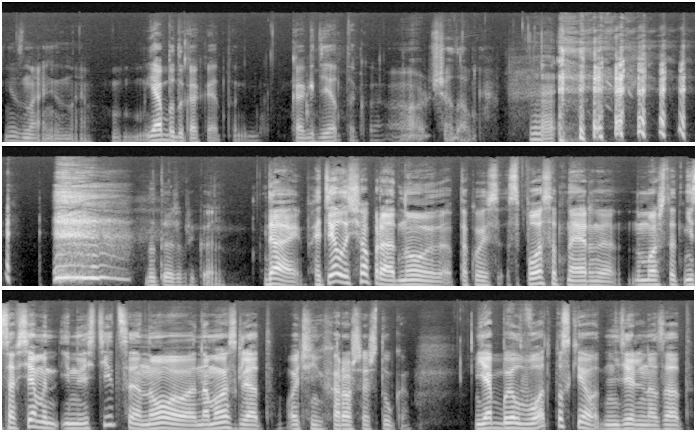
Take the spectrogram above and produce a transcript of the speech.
не знаю, не знаю. Я буду как это, как дед такой. что там? Ну, тоже прикольно. Да, хотел еще про одну такой с- способ, наверное, ну, может, это не совсем ин- инвестиция, но, на мой взгляд, очень хорошая штука. Я был в отпуске вот, неделю назад,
